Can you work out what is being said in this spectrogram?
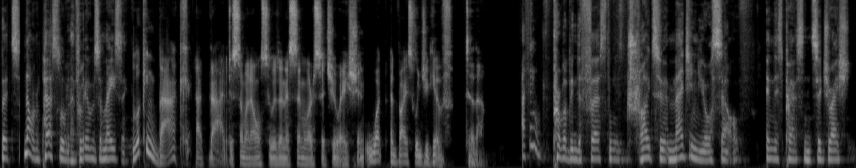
But uh, no, on a personal level, it was amazing. Looking back at that to someone else who was in a similar situation, what advice would you give to them? I think probably the first thing is try to imagine yourself in this person's situation.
